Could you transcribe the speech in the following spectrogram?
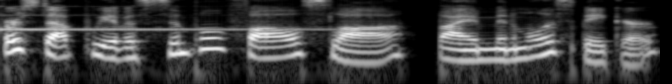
First up, we have a simple fall slaw by Minimalist Baker.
